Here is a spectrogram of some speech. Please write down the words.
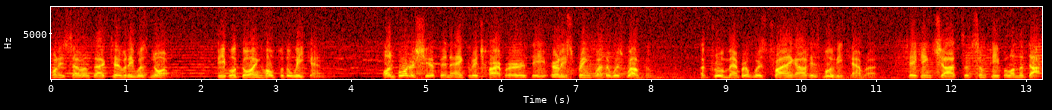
27th, activity was normal. People going home for the weekend. On board a ship in Anchorage Harbor, the early spring weather was welcome. A crew member was trying out his movie camera, taking shots of some people on the dock.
